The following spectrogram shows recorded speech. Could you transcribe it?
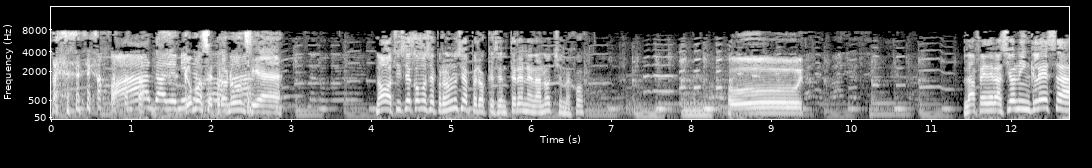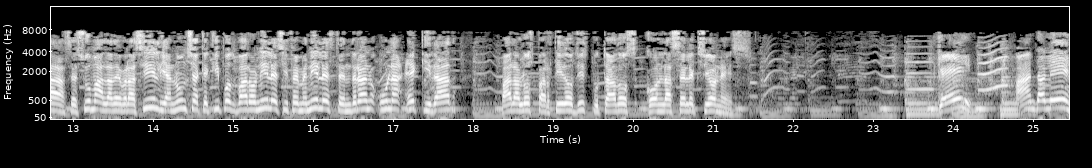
Ándale, mira. ¿Cómo se pronuncia? No, sí sé cómo se pronuncia, pero que se enteren en la noche mejor. Uy. La Federación Inglesa se suma a la de Brasil y anuncia que equipos varoniles y femeniles tendrán una equidad para los partidos disputados con las selecciones. ¿Qué? Ándale.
